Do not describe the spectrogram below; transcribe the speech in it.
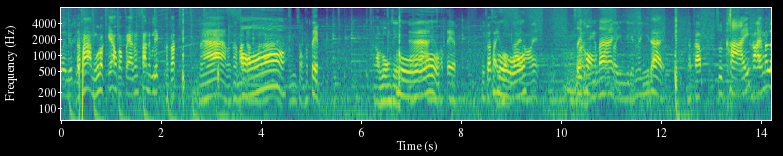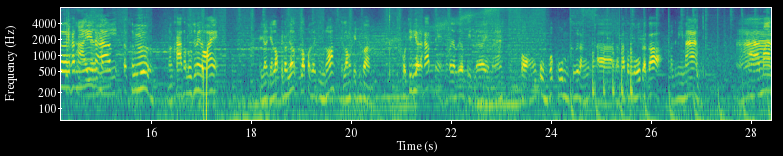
ก็ลึกแล้วถ้าสมมติว่าแก้วกาแฟสั้นๆเล็กๆแล้วก็นะมันสามารถดันมาได้อ๋อมันมีสองสเต็ปเอาลงสิโอ้โหอ่ามีสองสเต็ปนี่ก็ใส่ของได้น้อยใส่ของได้ ใส่เหรียญอะไรอย่างนี้ได้นะครับ สุดขาย ขายมาเลยคันขายนี้เลยนะครับคันนี้ ก็คือหลังคาสำรูใช่ไหมน้อยเดี๋ยวอย่าลองปิดตรงนี้เราเปิดอยู่เนาะเดี๋ยวลองปิดดูก่อน กดทีเดียวนะครับเนี่ยมันก็จะเริ่มปิดเลยเห็นไหมสองปุ่มควบคุมคือหลังอ่าหลังคาสำรูแล้วก็มันจะมีม่านอ่อ๋อม่าน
